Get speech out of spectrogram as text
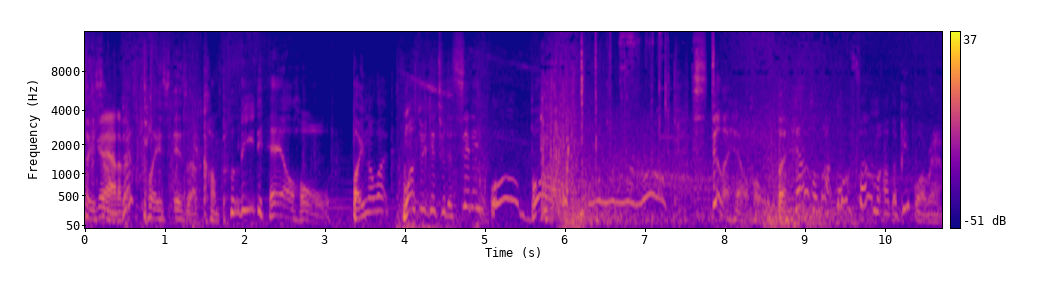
Tell you Get out something. of This place is a complete hellhole. But you know what? Once we get to the city, oh boy, still a hellhole. But hell's a lot more fun with other people around.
